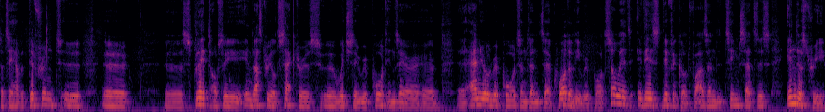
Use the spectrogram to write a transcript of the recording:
that they have a different uh, uh, uh, split of the industrial sectors uh, which they report in their uh, uh, annual reports and then their quarterly reports. So it, it is difficult for us, and it seems that this industry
